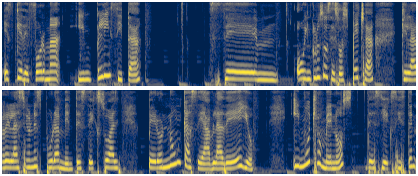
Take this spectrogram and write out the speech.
es que de forma implícita se mm, o incluso se sospecha que la relación es puramente sexual, pero nunca se habla de ello y mucho menos de si existen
